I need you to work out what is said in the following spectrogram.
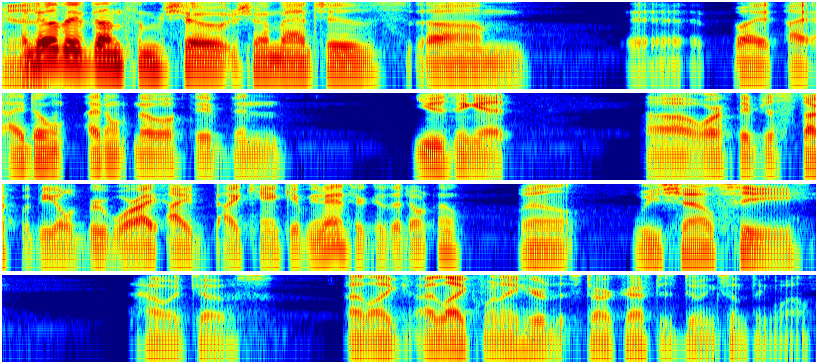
I Yeah. know they've done some show show matches, um, uh, but I, I don't I don't know if they've been using it uh, or if they've just stuck with the old Brood War. I I, I can't give you an answer because I don't know. Well, we shall see how it goes. I like I like when I hear that StarCraft is doing something well.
